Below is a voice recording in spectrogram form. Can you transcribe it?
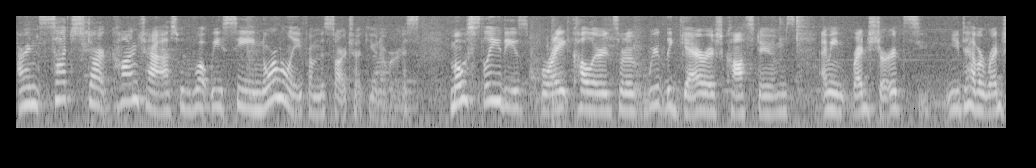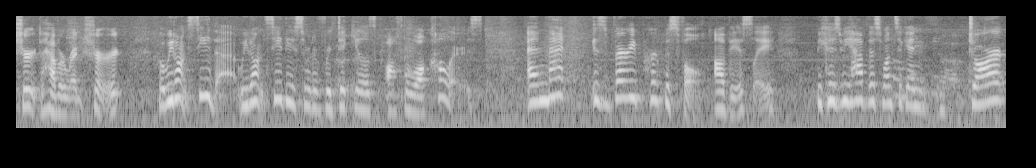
are in such stark contrast with what we see normally from the Star Trek universe. Mostly these bright colored, sort of weirdly garish costumes. I mean, red shirts, you need to have a red shirt to have a red shirt. But we don't see that. We don't see these sort of ridiculous, off the wall colors. And that is very purposeful, obviously, because we have this, once again, dark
